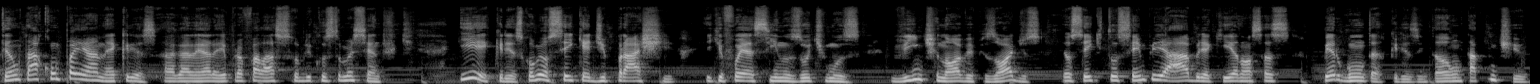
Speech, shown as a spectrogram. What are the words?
tentar acompanhar, né, Cris, a galera aí para falar sobre Customer Centric. E, Cris, como eu sei que é de praxe e que foi assim nos últimos 29 episódios, eu sei que tu sempre abre aqui as nossas perguntas, Cris. Então tá contigo.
